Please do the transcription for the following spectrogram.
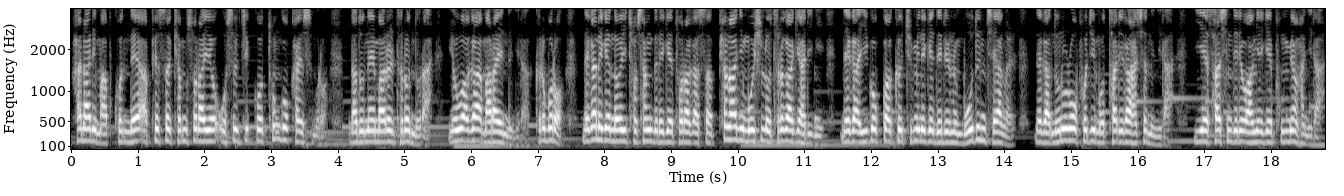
하나님 앞곧 내 앞에서 겸손하여 옷을 찢고 통곡하였으므로 나도 내 말을 들었노라. 여호와가 말하였느니라. 그러므로 내가 내게 너희 조상들에게 돌아가서 평안히 모실로 들어가게 하리니 내가 이곳과 그 주민에게 내리는 모든 재앙을 내가 눈으로 보지 못하리라 하셨느니라. 이에 사신들이 왕에게 분명하니라.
